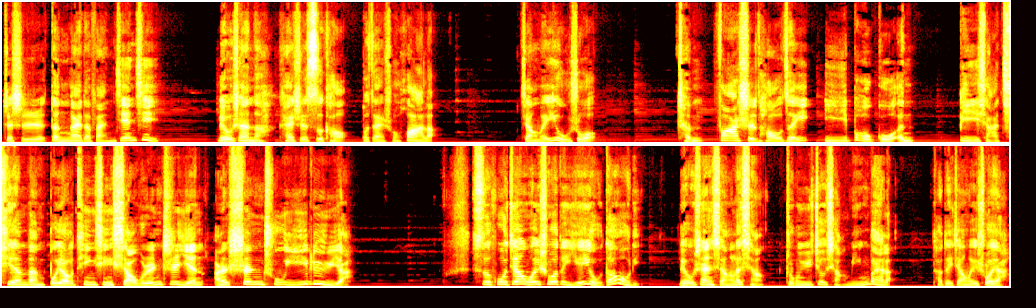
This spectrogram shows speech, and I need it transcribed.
这是邓艾的反间计。刘禅呢，开始思考，不再说话了。姜维又说：“臣发誓讨贼，以报国恩。陛下千万不要听信小人之言而生出疑虑呀！”似乎姜维说的也有道理。刘禅想了想。终于就想明白了，他对姜维说：“呀，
